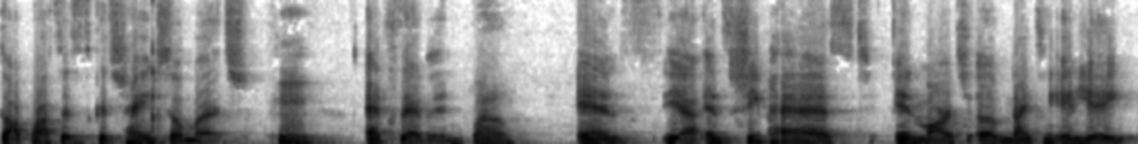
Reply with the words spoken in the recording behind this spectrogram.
thought processes could change so much hmm. at seven. Wow. And yeah, and she passed in March of 1988.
